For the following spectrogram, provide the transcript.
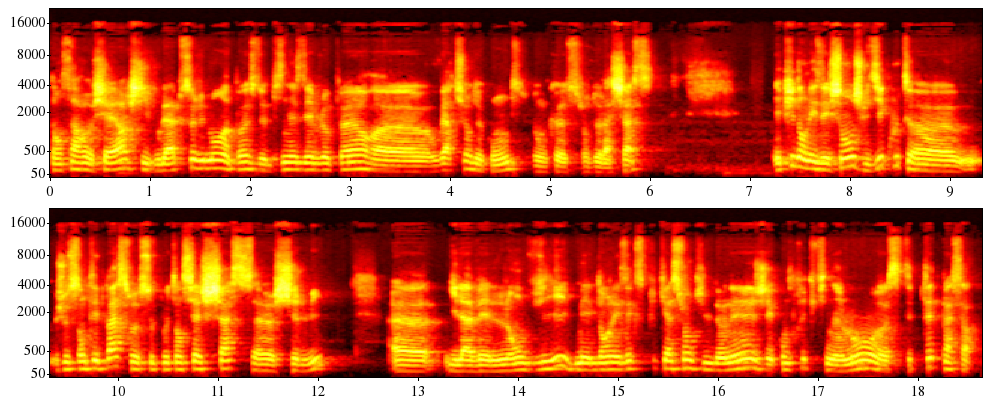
dans sa recherche. Il voulait absolument un poste de business developer euh, ouverture de compte, donc euh, sur de la chasse. Et puis dans les échanges, je lui dis écoute, je sentais pas ce, ce potentiel chasse chez lui. il avait l'envie, mais dans les explications qu'il donnait, j'ai compris que finalement, c'était peut-être pas ça.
